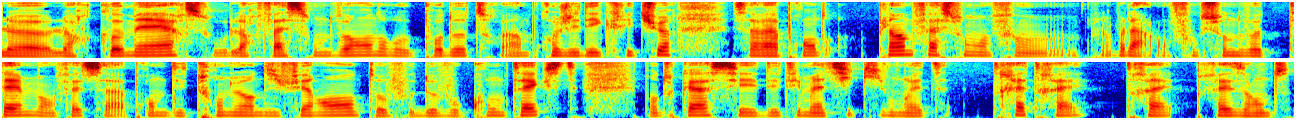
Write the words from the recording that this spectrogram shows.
leur commerce ou leur façon de vendre, pour d'autres un projet d'écriture, ça va prendre plein de façons, enfin, voilà, en fonction de votre thème, en fait, ça va prendre des tournures différentes, de vos contextes. En tout cas, c'est des thématiques qui vont être très, très, très présentes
